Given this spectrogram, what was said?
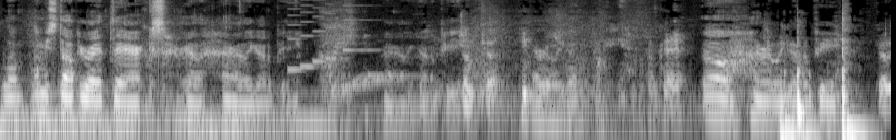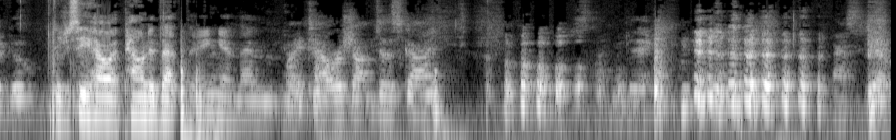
Let, let me stop you right there, cause I really, I really gotta pee. I really gotta pee. Jump cut. I really gotta pee. Okay. Oh, I really gotta pee. Gotta go. Did you see how I pounded that thing and then my tower shot into the sky? That's the.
